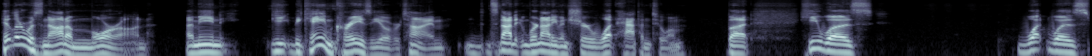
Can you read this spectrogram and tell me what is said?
Hitler was not a moron. I mean, he became crazy over time. It's not we're not even sure what happened to him, but he was what was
